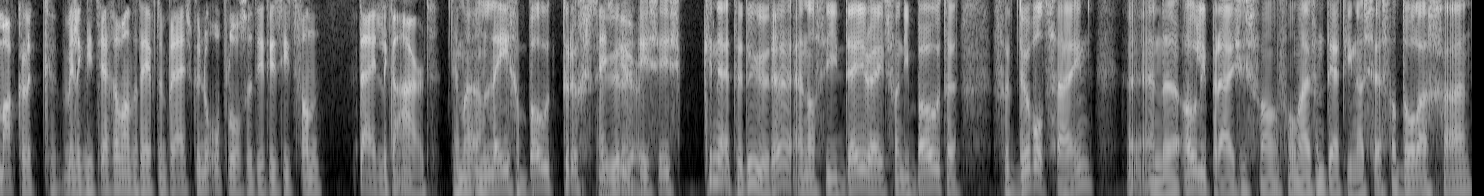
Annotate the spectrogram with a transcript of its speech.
makkelijk, wil ik niet zeggen, want het heeft een prijs kunnen oplossen. Dit is iets van tijdelijke aard. Ja, maar een lege boot terugsturen is, is knetterduur. Hè? En als die dayrates van die boten verdubbeld zijn... Eh, en de olieprijs is van, volgens mij van 13 naar 60 dollar gegaan...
